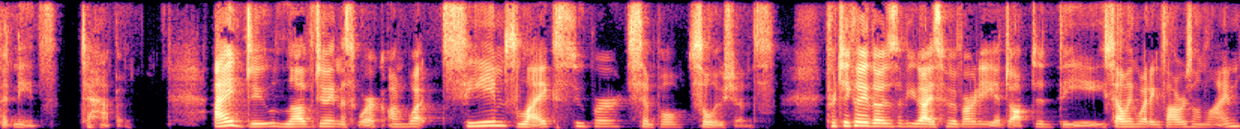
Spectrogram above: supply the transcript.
that needs to happen. I do love doing this work on what seems like super simple solutions, particularly those of you guys who have already adopted the Selling Wedding Flowers Online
